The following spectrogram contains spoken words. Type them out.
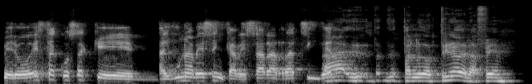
pero esta cosa que alguna vez encabezara Ratzinger. Ah, eh, para la doctrina de la fe.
